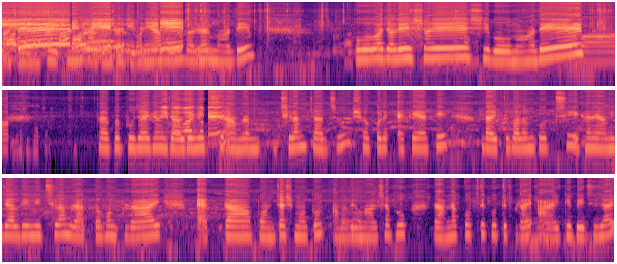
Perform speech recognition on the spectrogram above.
কাঁচা লঙ্কা, এখানে মহাদেব ও বাবা জলেশ্বরে, শিব মহাদেব। তারপর পূজা এখানে জাল দিয়ে নিচ্ছে। আমরা ছিলাম চারজন, সকলে একে একে দায়িত্ব পালন করছি। এখানে আমি জাল দিয়ে নিচ্ছিলাম। রাত তখন প্রায় একটা পঞ্চাশ মতন আমাদের মালসা ভোগ রান্না করতে করতে প্রায় আড়াইটে বেজে যায়।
